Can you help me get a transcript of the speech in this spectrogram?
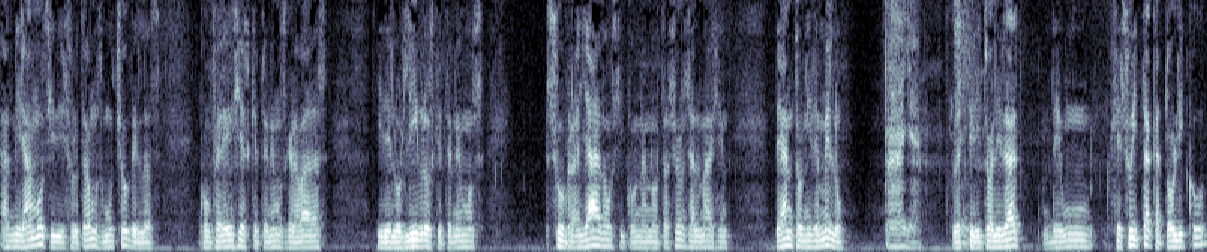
admiramos y disfrutamos mucho de las conferencias que tenemos grabadas y de los libros que tenemos subrayados y con anotaciones al margen de Anthony de Melo. Ah, ya. La espiritualidad de un jesuita católico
